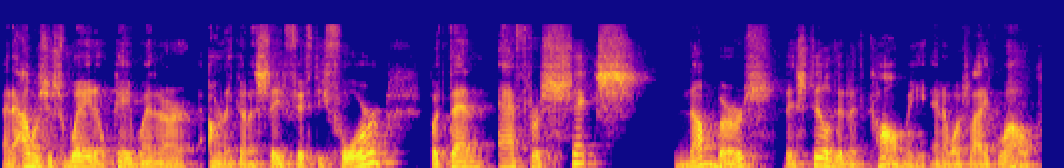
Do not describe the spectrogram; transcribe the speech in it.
And I was just waiting, okay, when are, are they going to say 54? But then after six numbers, they still didn't call me. And I was like, well,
